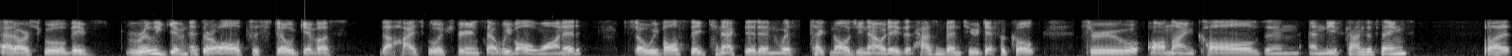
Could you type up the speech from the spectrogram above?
at our school, they've really given it their all to still give us the high school experience that we've all wanted. So we've all stayed connected, and with technology nowadays, it hasn't been too difficult through online calls and and these kinds of things. But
